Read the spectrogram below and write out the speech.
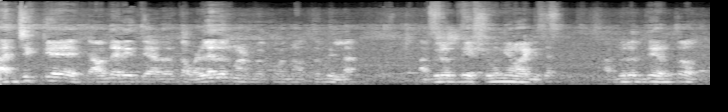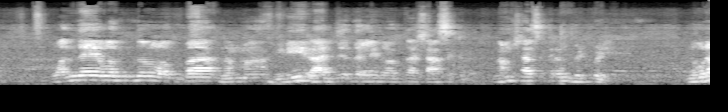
ರಾಜ್ಯಕ್ಕೆ ಯಾವುದೇ ರೀತಿಯಾದಂತ ಒಳ್ಳೆಯದನ್ನು ಮಾಡಬೇಕು ಅನ್ನೋದಿಲ್ಲ ಅಭಿವೃದ್ಧಿ ಶೂನ್ಯವಾಗಿದೆ. ಅಭಿವೃದ್ಧಿ ಅಂತೂ ಒಂದೇ ಒಂದು ಒಬ್ಬ ನಮ್ಮ ಇಡೀ ರಾಜ್ಯದಲ್ಲಿರುವಂತಹ ಶಾಸಕರು ನಮ್ಮ ಶಾಸಕರನ್ನು ಬಿಟ್ಬಿಡಿ. ನೂರ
